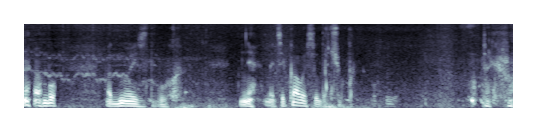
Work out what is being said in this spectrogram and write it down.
Або одно із двох. Ні, не цікавий судачок. Так що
